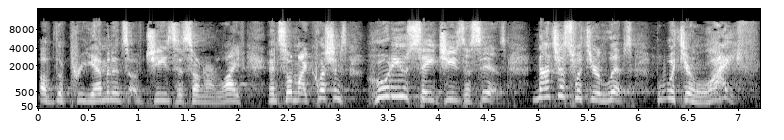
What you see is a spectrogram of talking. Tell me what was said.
of the preeminence of Jesus on our life. And so, my question is who do you say Jesus is? Not just with your lips, but with your life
